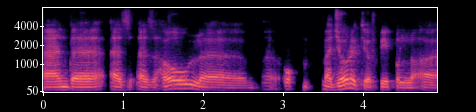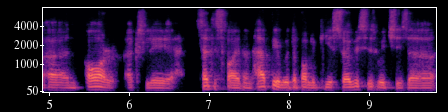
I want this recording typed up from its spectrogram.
and uh, as as a whole, majority of people are actually satisfied and happy with the public key services, which is a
